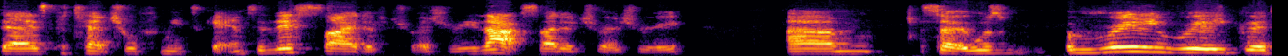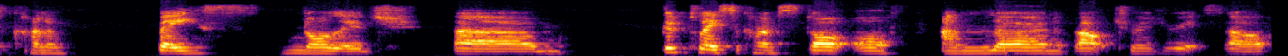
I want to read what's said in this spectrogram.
there's potential for me to get into this side of Treasury, that side of Treasury. Um, so it was a really, really good kind of base knowledge, um, good place to kind of start off and learn about Treasury itself.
